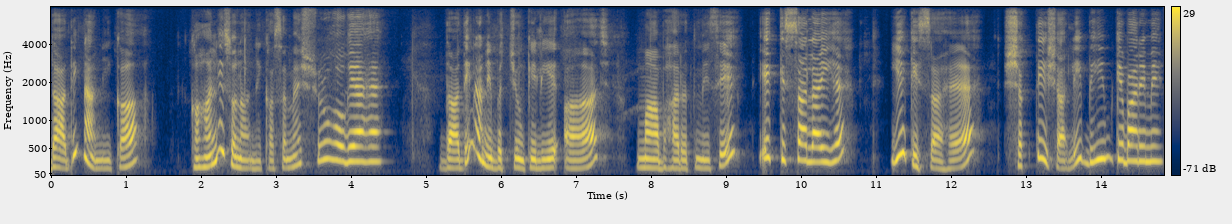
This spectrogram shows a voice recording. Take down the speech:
दादी नानी का कहानी सुनाने का समय शुरू हो गया है। दादी नानी बच्चों के लिए आज महाभारत में से एक किस्सा लाई है। ये किस्सा है शक्तिशाली भीम के बारे में।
